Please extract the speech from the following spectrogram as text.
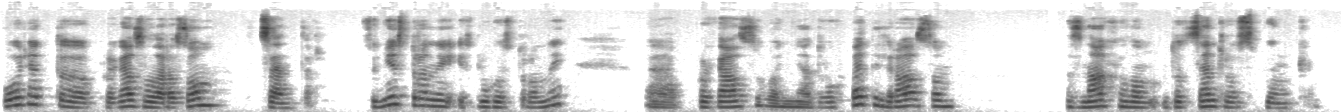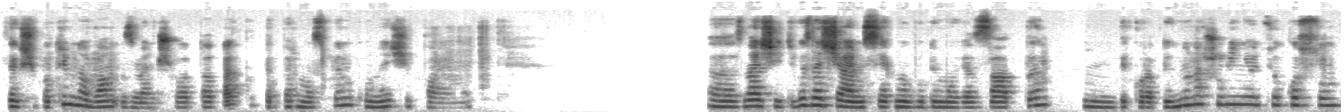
поряд е, пров'язувала разом в центр. З однієї сторони і з другої сторони е, пров'язування двох петель разом з нахилом до центру спинки. Це якщо потрібно вам зменшувати. А так, тепер ми спинку не чіпаємо. Е, Значить, визначаємося, як ми будемо в'язати декоративну нашу лінію цю косу,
